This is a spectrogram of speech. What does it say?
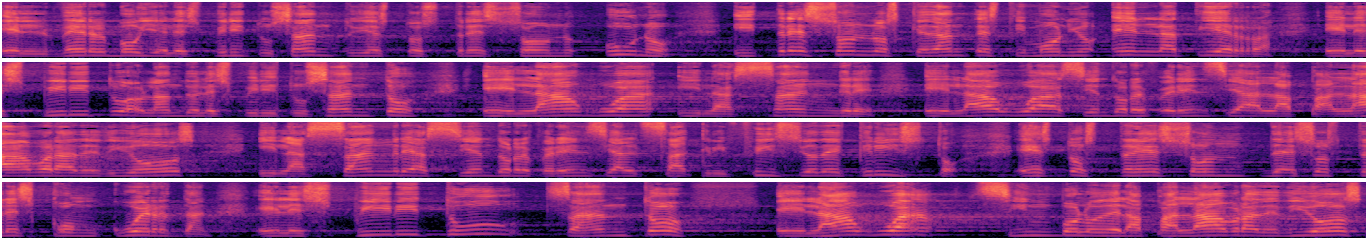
el Verbo y el Espíritu Santo, y estos tres son uno. Y tres son los que dan testimonio en la tierra. El Espíritu, hablando del Espíritu Santo, el agua y la sangre. El agua haciendo referencia a la palabra de Dios y la sangre haciendo referencia al sacrificio de Cristo. Estos tres son, de esos tres concuerdan. El Espíritu Santo el agua, símbolo de la palabra de Dios,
